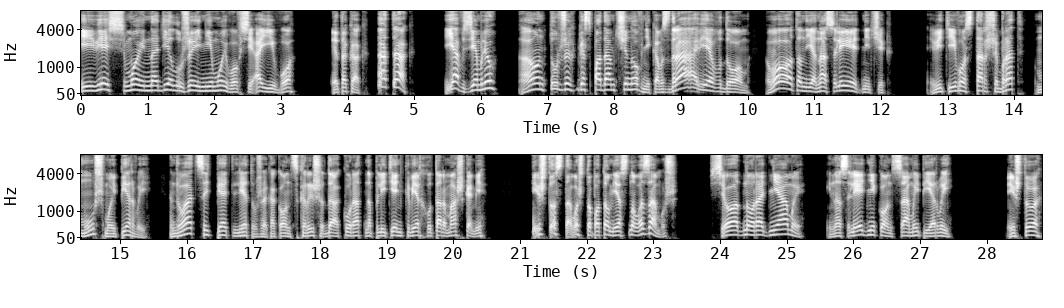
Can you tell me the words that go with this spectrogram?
и весь мой надел уже и не мой вовсе, а его. Это как? А так, я в землю, а он тут же к господам-чиновникам здравия в дом. Вот он я, наследничек. Ведь его старший брат, муж мой первый, двадцать пять лет уже, как он с крыши да аккуратно плетень кверху тормашками. И что с того, что потом я снова замуж? Все одно родня мы, и наследник он самый первый. И что,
